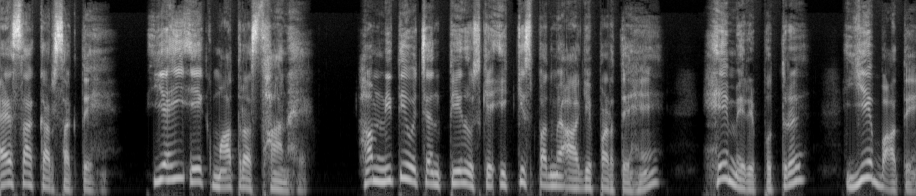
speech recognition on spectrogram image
ऐसा कर सकते हैं। यही एकमात्र स्थान है। हम नीति वचन तीन उसके 21 पद में आगे पढ़ते हैं, हे मेरे पुत्र, ये बातें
